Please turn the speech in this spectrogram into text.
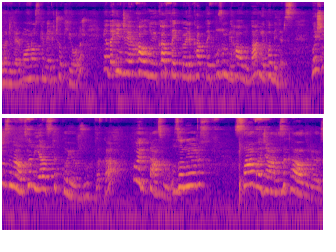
olabilir. Bornoz kemeri çok iyi olur. Ya da ince havluyu katlayıp böyle katlayıp uzun bir havludan yapabiliriz. Başımızın altına bir yastık koyuyoruz mutlaka. Koyduktan sonra uzanıyoruz. Sağ bacağımızı kaldırıyoruz.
